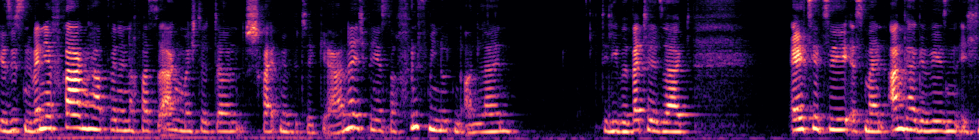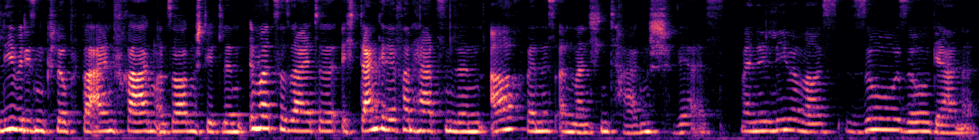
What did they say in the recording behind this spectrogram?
Ihr Süßen, wenn ihr Fragen habt, wenn ihr noch was sagen möchtet, dann schreibt mir bitte gerne. Ich bin jetzt noch fünf Minuten online. Die liebe Wettel sagt, LCC ist mein Anker gewesen. Ich liebe diesen Club. Bei allen Fragen und Sorgen steht Lynn immer zur Seite. Ich danke dir von Herzen, Lynn, auch wenn es an manchen Tagen schwer ist. Meine liebe Maus, so, so gerne.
